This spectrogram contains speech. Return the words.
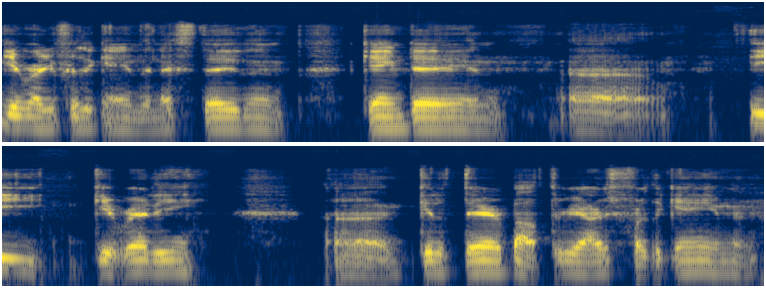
get ready for the game the next day. Then game day and uh, eat, get ready, uh, get up there about three hours before the game, and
